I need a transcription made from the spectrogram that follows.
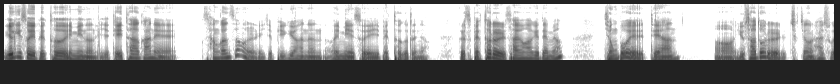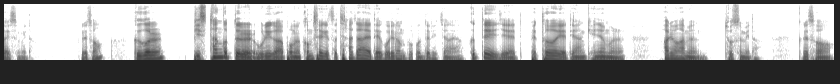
여기서의 벡터 의미는 이제 데이터 간의 상관성을 이제 비교하는 의미에서의 벡터거든요. 그래서 벡터를 사용하게 되면 정보에 대한 어, 유사도를 측정을 할 수가 있습니다. 그래서 그걸 비슷한 것들을 우리가 보면 검색해서 찾아야 되고 이런 부분들이 있잖아요. 그때 이제 벡터에 대한 개념을 활용하면 좋습니다. 그래서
